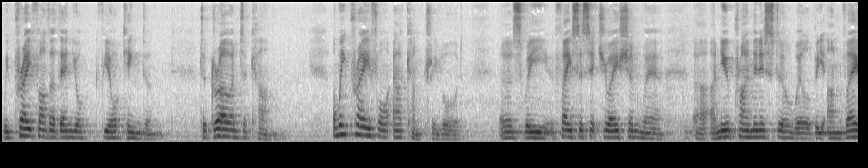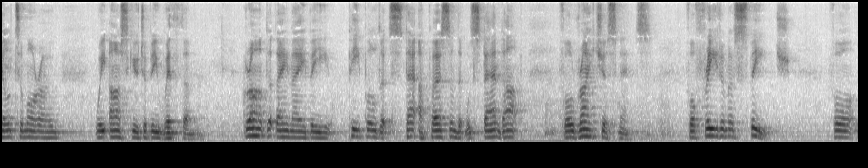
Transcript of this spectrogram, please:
We pray, Father, then your, for your kingdom to grow and to come. And we pray for our country, Lord, as we face a situation where uh, a new Prime Minister will be unveiled tomorrow. We ask you to be with them. Grant that they may be people that a person that will stand up for righteousness, for freedom of speech, for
